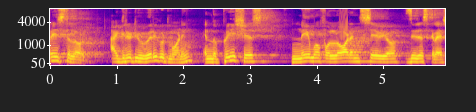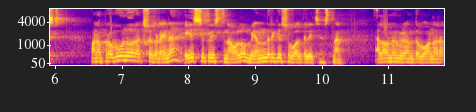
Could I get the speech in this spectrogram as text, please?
Praise the Lord. I greet you very good morning in the precious name of our lord and saviour Jesus Christ మన ప్రభువును రక్షకుడైన యేసుక్రీస్తు నామలో మీ అందరికీ శుభాలు తెలియజేస్తున్నాను ఎలా ఉన్నారు మీరు అంత బాగున్నారా?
